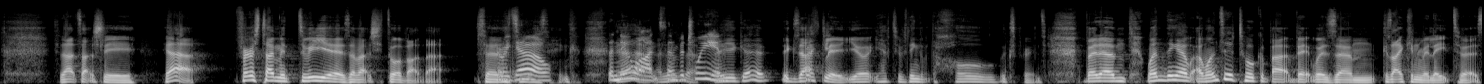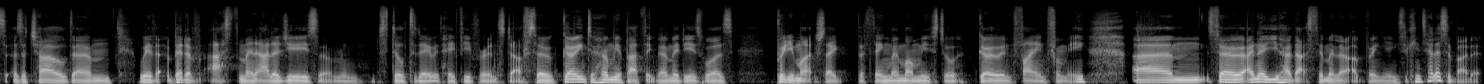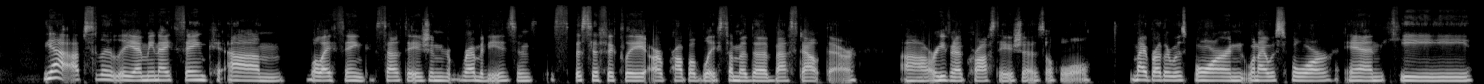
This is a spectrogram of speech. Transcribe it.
So that's actually, yeah, first time in three years I've actually thought about that. So there we go. Amazing. The nuance in between. That. There you go. Exactly. You you have to think of the whole experience. But um, one thing I, I, wanted to talk about a bit was because um, I can relate to it as, as a child um, with a bit of asthma and allergies. I mean, still today with hay fever and stuff. So going to homeopathic remedies was pretty much like the thing my mom used to go and find for me. Um, so I know you have that similar upbringing. So can you tell us about it? Yeah, absolutely. I mean, I think, um, well, I think South Asian remedies and specifically are probably some of the best out there, uh, or even across Asia as a whole. My brother was born when I was four, and he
